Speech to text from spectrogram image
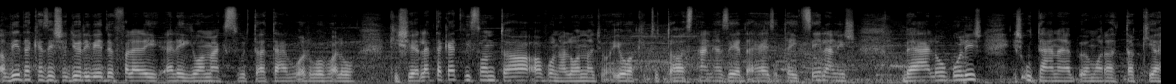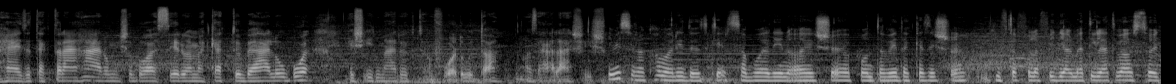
a védekezés a győri védőfal elég, elég jól megszűrte a távolról való kísérleteket, viszont a, a vonalon nagyon jól ki tudta használni az érde helyzeteit szélen is, beállóból is, és utána ebből maradtak ki a helyzetek, talán három is a bal széről, meg kettő beállóból, és így már rögtön fordult az állás is. Viszonylag hamar időt kért Szaboldina, és pont a védekezésre hívta fel a figyelmet, illetve azt, hogy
